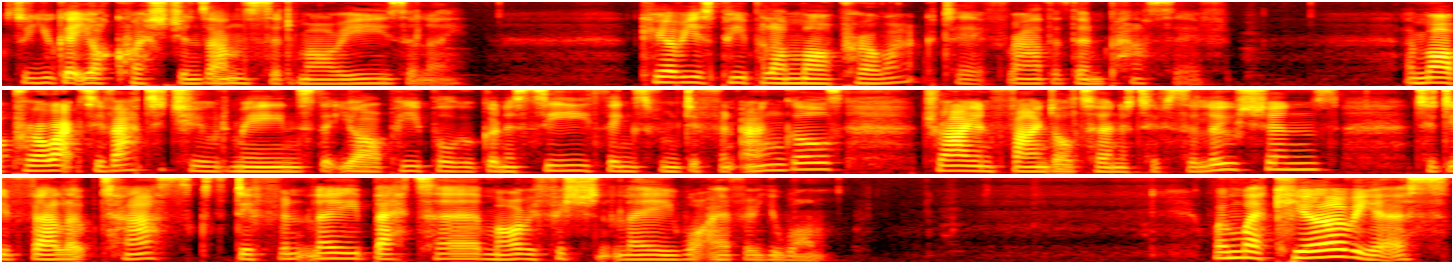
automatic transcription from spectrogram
So, you get your questions answered more easily. Curious people are more proactive rather than passive. A more proactive attitude means that your people are going to see things from different angles, try and find alternative solutions to develop tasks differently, better, more efficiently, whatever you want. When we're curious,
